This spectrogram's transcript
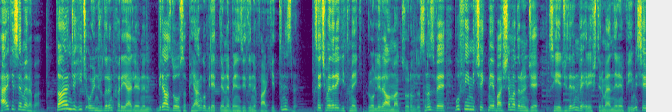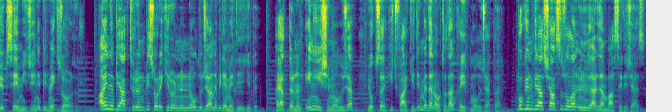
Herkese merhaba. Daha önce hiç oyuncuların kariyerlerinin biraz da olsa piyango biletlerine benzediğini fark ettiniz mi? Seçmelere gitmek, rolleri almak zorundasınız ve bu filmi çekmeye başlamadan önce seyircilerin ve eleştirmenlerin filmi sevip sevmeyeceğini bilmek zordur. Aynı bir aktörün bir sonraki rolünün ne olacağını bilemediği gibi. Hayatlarının en iyi işi mi olacak yoksa hiç fark edilmeden ortadan kayıp mı olacaklar? Bugün biraz şanssız olan ünlülerden bahsedeceğiz.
